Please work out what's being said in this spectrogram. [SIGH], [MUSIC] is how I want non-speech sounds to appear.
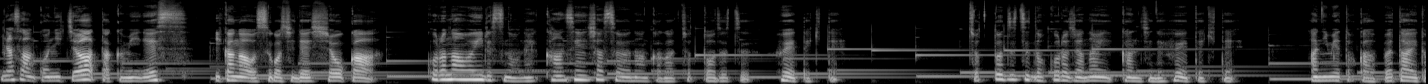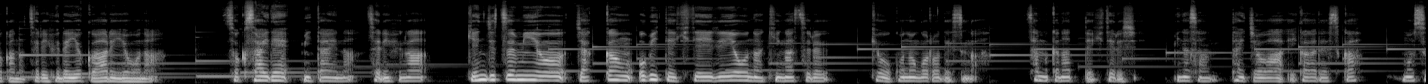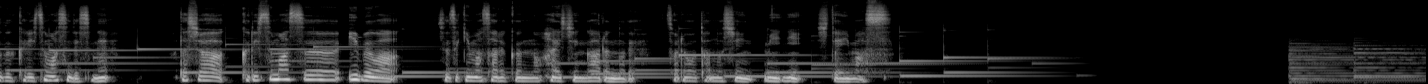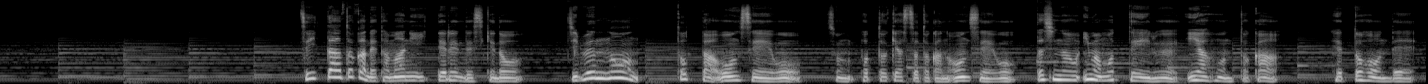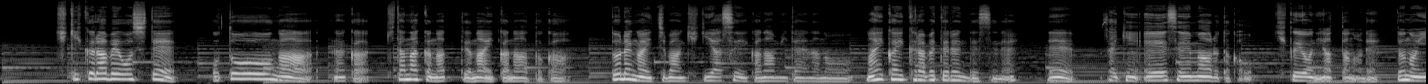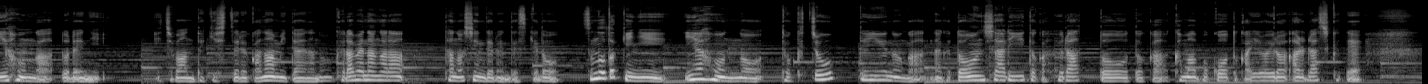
皆さん、こんにちは。たくみです。いかがお過ごしでしょうか？コロナウイルスのね、感染者数なんかがちょっとずつ増えてきて、ちょっとずつどころじゃない感じで増えてきて、アニメとか舞台とかのセリフでよくあるような、息災でみたいなセリフが現実味を若干帯びてきているような気がする今日この頃ですが、寒くなってきてるし、皆さん体調はいかがですか？もうすぐクリスマスですね。私はクリスマスイブは鈴木まさるくんの配信があるので、それを楽しみにしています。ツイッターとかでたまに言ってるんですけど、自分の撮った音声を、その、ポッドキャストとかの音声を、私の今持っているイヤホンとかヘッドホンで聞き比べをして音がなんか汚くなってないかなとか、どれが一番聞きやすいかなみたいなのを毎回比べてるんですね。で、最近 ASMR とかを聞くようになったので、どのイヤホンがどれに一番適してるかなみたいなのを比べながら楽しんでるんですけど、その時にイヤホンの特徴っていうのがなんかドンシャリとかフラットとかかまぼことかいろいろあるらしくて、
